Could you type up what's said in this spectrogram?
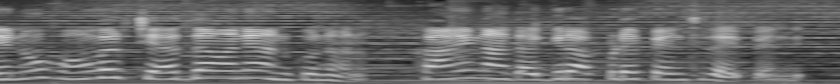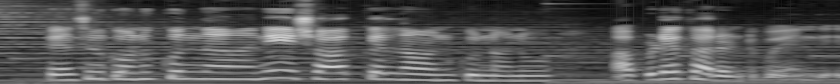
నేను హోంవర్క్ చేద్దామని అనుకున్నాను కానీ నా దగ్గర అప్పుడే పెన్సిల్ అయిపోయింది. పెన్సిల్ కొనుక్కుందామని షాప్కి వెళ్దాం అనుకున్నాను. అప్పుడే కరెంట్ పోయింది.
